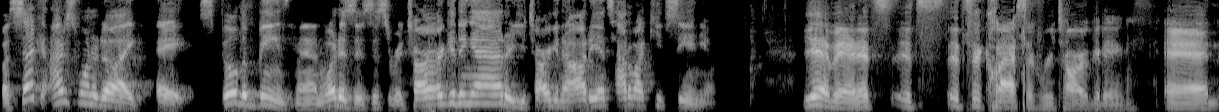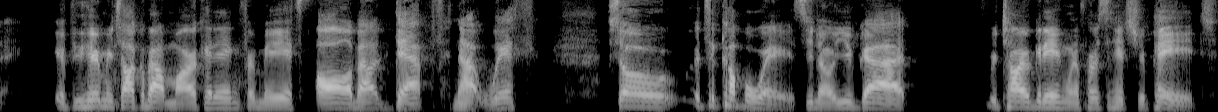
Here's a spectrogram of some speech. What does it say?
But second, I just wanted to like, hey, spill the beans, man. What is this? Is this a retargeting ad? Are you targeting an audience? How do I keep seeing you? Yeah, man, it's it's it's a classic retargeting. And if you hear me talk about marketing, for me, it's all about depth, not width. So it's a couple ways. You know, you've got retargeting when a person hits your page.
